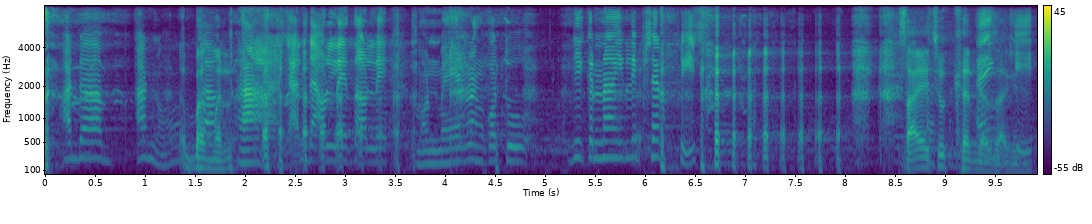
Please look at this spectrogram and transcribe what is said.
Ada anu. Bang Man. Ah, kan tak oleh oleh. Mon merang kau tuh dikenai lip service. Saya juga. Engki.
